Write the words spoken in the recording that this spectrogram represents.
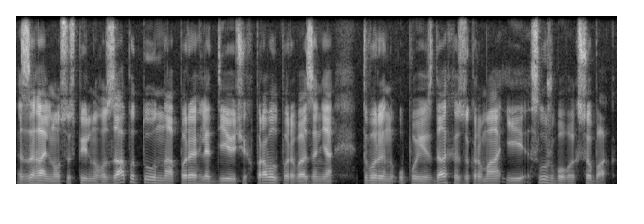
загального суспільного запиту на перегляд діючих правил перевезення тварин у поїздах, зокрема і службових собак.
